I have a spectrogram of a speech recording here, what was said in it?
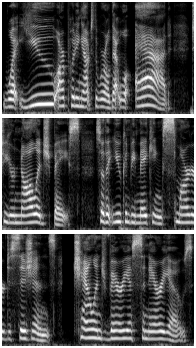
what you are putting out to the world, that will add to your knowledge base so that you can be making smarter decisions, challenge various scenarios.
